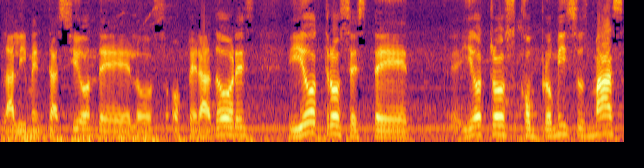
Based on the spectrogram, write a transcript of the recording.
la alimentación de los operadores y otros, este, y otros compromisos más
